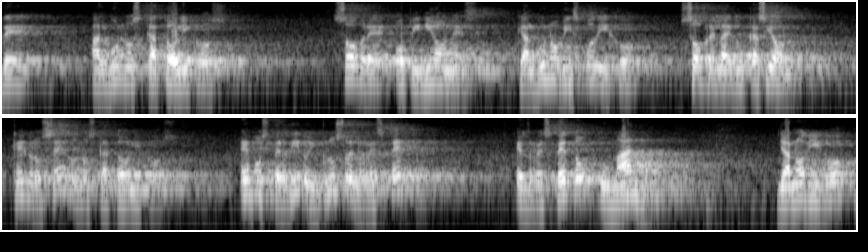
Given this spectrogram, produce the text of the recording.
de algunos católicos sobre opiniones que algún obispo dijo sobre la educación. Qué groseros los católicos. Hemos perdido incluso el respeto, el respeto humano. Ya no digo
